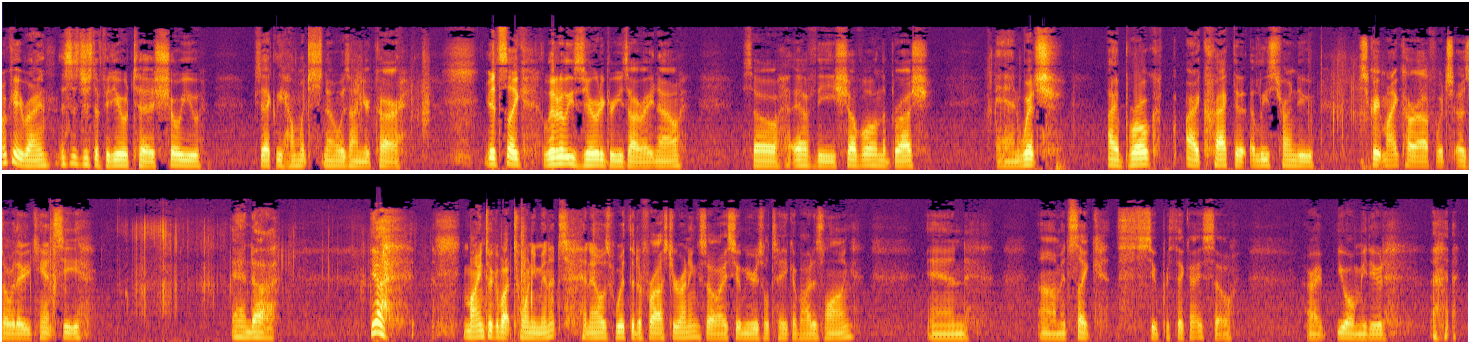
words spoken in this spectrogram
Okay Ryan, this is just a video to show you exactly how much snow is on your car. It's like literally zero degrees out right now. So I have the shovel and the brush and which I broke, I cracked it at least trying to scrape my car off which is over there you can't see. And uh, yeah, mine took about 20 minutes and I was with the defroster running so I assume yours will take about as long and um, it's like super thick ice so alright you owe me dude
